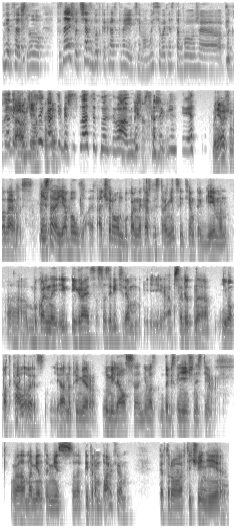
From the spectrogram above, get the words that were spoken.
Нет, Саш, ну, ты знаешь, вот сейчас будет как раз твоя тема. Мы сегодня с тобой уже поговорили. Да, окей, окей. Как тебе 16.02? Мне все-таки интересно. Мне очень понравилось. Я не знаю, я был очарован буквально на каждой странице тем, как Гейман э, буквально и, играется со зрителем и абсолютно его подкалывает. Я, например, умилялся невоз... до бесконечности э, моментами с Питером Паркером, которого в течение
